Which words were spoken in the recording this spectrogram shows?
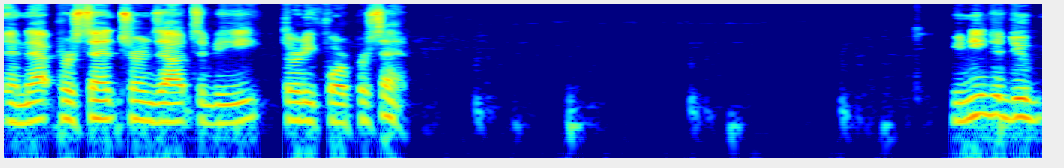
And that percent turns out to be 34%. You need to do,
